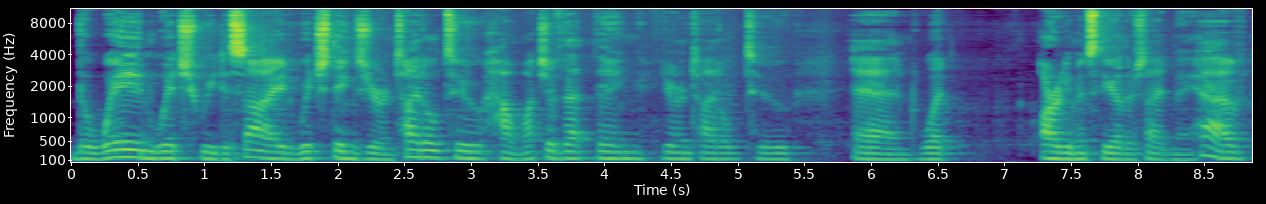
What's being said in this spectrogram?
the way in which we decide which things you're entitled to, how much of that thing you're entitled to, and what arguments the other side may have,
